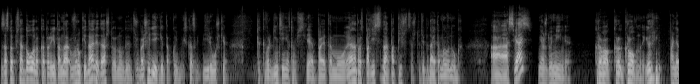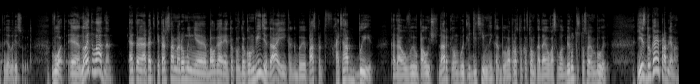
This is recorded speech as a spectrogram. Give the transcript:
за 150 долларов, которые там в руки дали, да, что, ну, это же большие деньги там в какой-нибудь мексиканской деревушке, как и в Аргентине в том числе. Поэтому и она просто, естественно, подпишется, что, типа, да, это мой внук. А связь между ними, кров, кровную, ее, понятное дело, рисует. Вот. Э, но это ладно. Это, опять-таки, та же самая Румыния, Болгария, только в другом виде, да, и как бы паспорт хотя бы, когда вы его получите на руки, он будет легитимный. Как бы вопрос только в том, когда у вас его отберут, то что с вами будет. Есть другая проблема.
